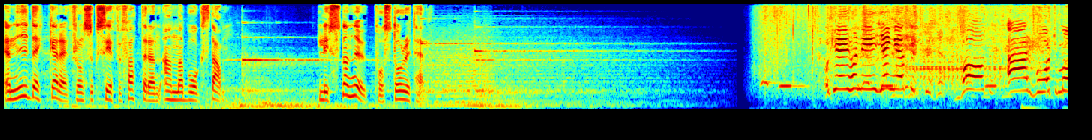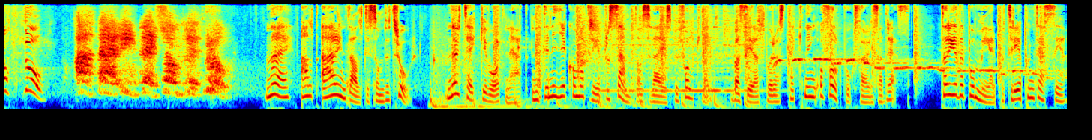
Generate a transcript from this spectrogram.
En ny deckare från succéförfattaren Anna Bågstam. Lyssna nu på Storytel. Okej hörni, gänget. Vad är vårt motto? Nej, allt är inte alltid som du tror. Nu täcker vårt nät 99,3 procent av Sveriges befolkning baserat på röstteckning och folkbokföringsadress. Ta reda på mer på 3.se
